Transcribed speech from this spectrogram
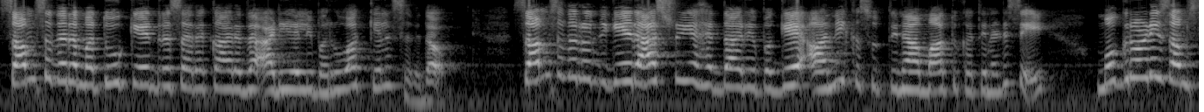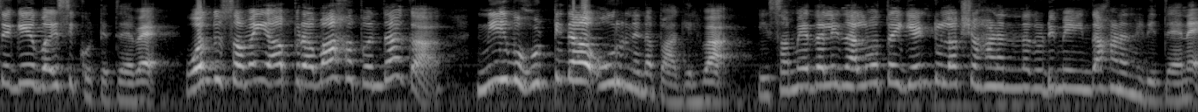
ಸಂಸದರ ಮತ್ತು ಕೇಂದ್ರ ಸರ್ಕಾರದ ಅಡಿಯಲ್ಲಿ ಬರುವ ಕೆಲಸವಿದೆ. ಸಂಸದರೊಂದಿಗೆ ರಾಷ್ಟ್ರೀಯ ಹೆದ್ದಾರಿಯ ಬಗ್ಗೆ ಅನೇಕ ಸುತ್ತಿನ ಮಾತುಕತೆ ನಡೆಸಿ ಮೊಗ್ರೋಡಿ ಸಂಸ್ಥೆಗೆ ವಹಿಸಿಕೊಟ್ಟಿದ್ದೇವೆ. ಒಂದು ಸಮಯ ಪ್ರವಾಹ ಬಂದಾಗ ನೀವು ಹುಟ್ಟಿದ ಊರು ನೆನಪಾಗಿಲ್ವಾ? ಈ ಸಮಯದಲ್ಲಿ ನಲವತ್ತ ಎಂಟು ಲಕ್ಷ ಹಣ ನನ್ನ ದುಡಿಮೆಯಿಂದ ಹಣ ನೀಡಿದ್ದೇನೆ.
